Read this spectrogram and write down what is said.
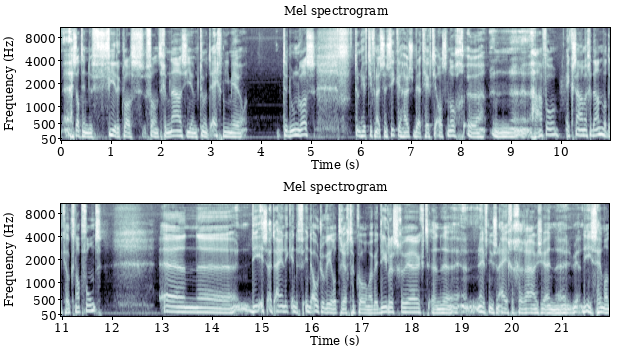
Hij zat in de vierde klas van het gymnasium toen het echt niet meer te doen was. Toen heeft hij vanuit zijn ziekenhuisbed heeft hij alsnog eh, een eh, HAVO-examen gedaan, wat ik heel knap vond. En eh, die is uiteindelijk in de, in de autowereld terechtgekomen. Bij dealers gewerkt. En heeft nu zijn eigen garage. En die is helemaal.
